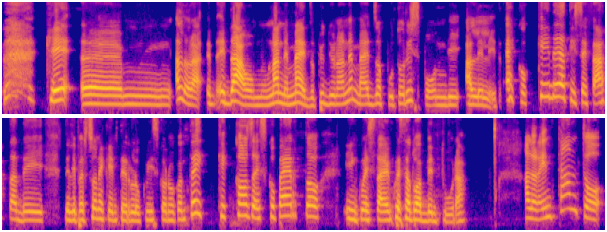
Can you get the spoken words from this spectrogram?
che ehm, allora è da un anno e mezzo, più di un anno e mezzo, appunto rispondi alle lettere. Ecco, che idea ti sei fatta dei, delle persone che interloquiscono con te? Che cosa hai scoperto in questa, in questa tua avventura? Allora, intanto,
